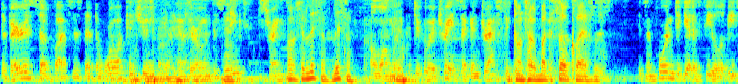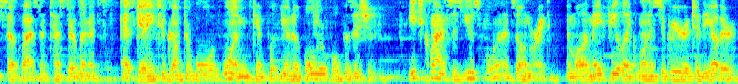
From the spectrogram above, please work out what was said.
The various subclasses that the Warlock can choose from have their own distinct mm-hmm. strengths, Oh, so listen, listen. along with particular traits that can drastically. Don't talk about the alter subclasses. It's important to get a feel of each subclass and test their limits, as getting too comfortable with one can put you in a vulnerable position. Each class is useful in its own right, and while it may feel like one is superior to the other,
